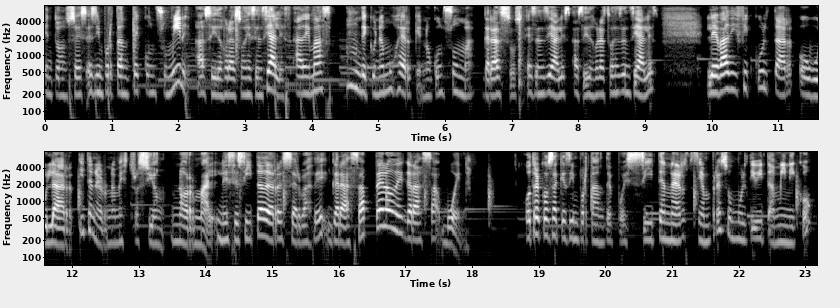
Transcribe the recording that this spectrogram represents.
Entonces es importante consumir ácidos grasos esenciales. Además de que una mujer que no consuma grasos esenciales, ácidos grasos esenciales, le va a dificultar ovular y tener una menstruación normal. Necesita de reservas de grasa, pero de grasa buena. Otra cosa que es importante, pues sí tener siempre su multivitamínico,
